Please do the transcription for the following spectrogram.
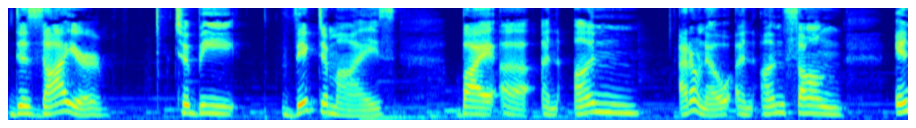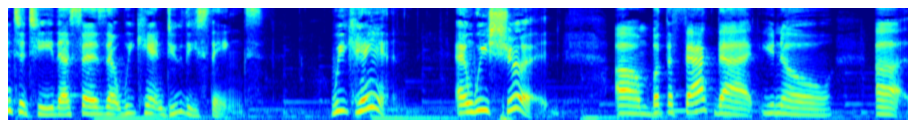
desire to be victimized by uh, an un I don't know, an unsung entity that says that we can't do these things. We can and we should. Um, but the fact that, you know, uh,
